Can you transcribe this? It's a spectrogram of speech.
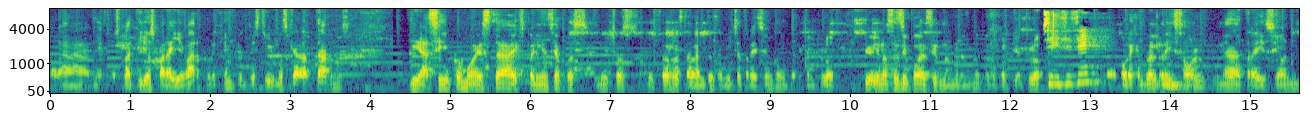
para nuestros platillos para llevar, por ejemplo, entonces tuvimos que adaptarnos y así como esta experiencia, pues muchos, muchos restaurantes de mucha tradición, como por ejemplo, yo no sé si puedo decir nombres, ¿no? Pero por ejemplo, sí, sí, sí. Por ejemplo, el Rey Sol, una tradición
